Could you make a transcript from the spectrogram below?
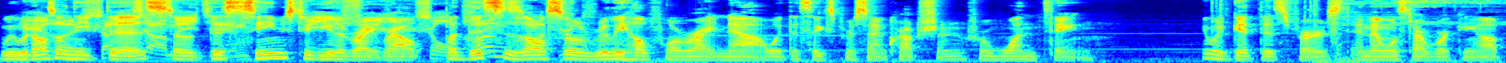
We would also need this, so this seems to be the right route, but this is also really helpful right now with the 6% corruption for one thing. We would get this first, and then we'll start working up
